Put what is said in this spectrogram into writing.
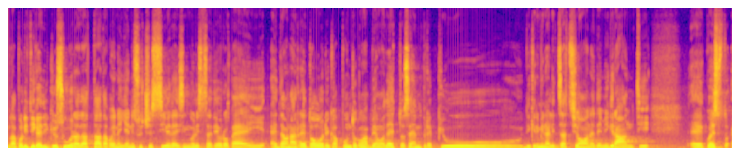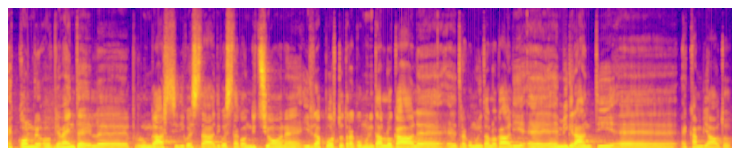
la, politica di chiusura adattata poi negli anni successivi dai singoli stati europei e da una retorica, appunto come abbiamo detto, sempre più di criminalizzazione dei migranti, e, questo, e con ovviamente il, prolungarsi di questa, di questa, condizione, il rapporto tra comunità, locale, eh, tra comunità locali e, migranti è, è cambiato.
